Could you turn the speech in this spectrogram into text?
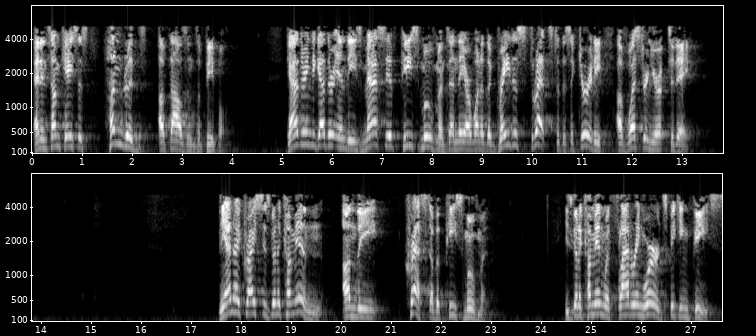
And in some cases, hundreds of thousands of people gathering together in these massive peace movements, and they are one of the greatest threats to the security of Western Europe today. The Antichrist is going to come in on the crest of a peace movement. He's going to come in with flattering words, speaking peace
